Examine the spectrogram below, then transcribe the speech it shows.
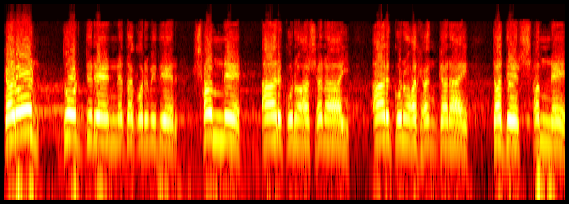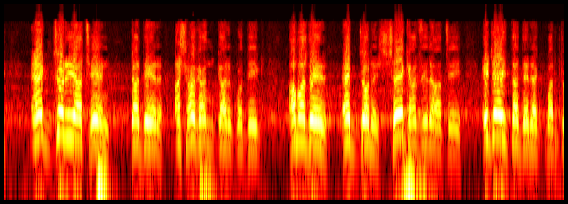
কারণ দূরদূরের নেতাকর্মীদের সামনে আর কোনো আশা নাই, আর কোনো আকাঙ্ক্ষা নাই। তাদের সামনে একজনই আছেন, তাদের আশাকাঙ্ক্ষার প্রতীক। আমাদের একজন শেখ হাসিনা আছে, এটাই তাদের একমাত্র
